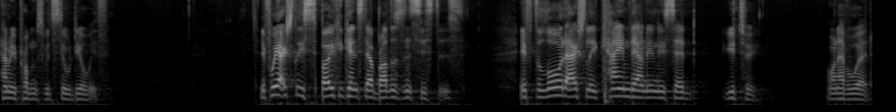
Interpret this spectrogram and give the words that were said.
how many problems we'd still deal with? If we actually spoke against our brothers and sisters, if the Lord actually came down and he said, You two, I want to have a word.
